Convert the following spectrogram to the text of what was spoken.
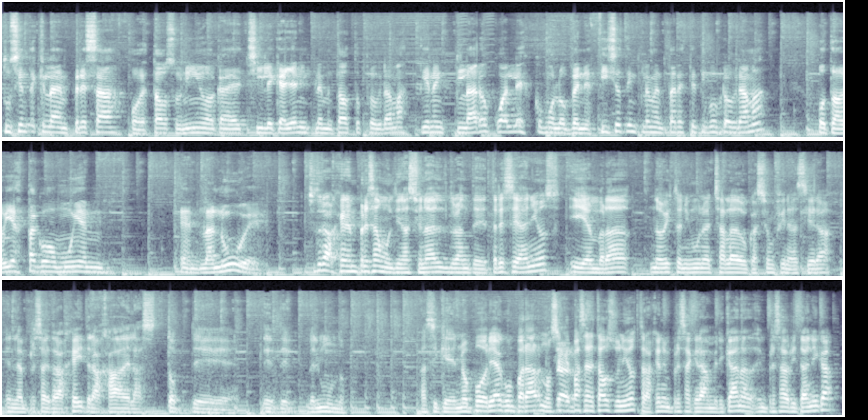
¿tú sientes que las empresas o de Estados Unidos, acá de Chile, que hayan implementado estos programas, tienen claro cuáles como los beneficios de implementar este tipo de programas? ¿O todavía está como muy en, en la nube yo trabajé en empresa multinacional durante 13 años y en verdad no he visto ninguna charla de educación financiera en la empresa que trabajé y trabajaba de las top del mundo. Así que no podría comparar, no sé qué pasa en Estados Unidos, trabajé en empresa que era americana, empresa británica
